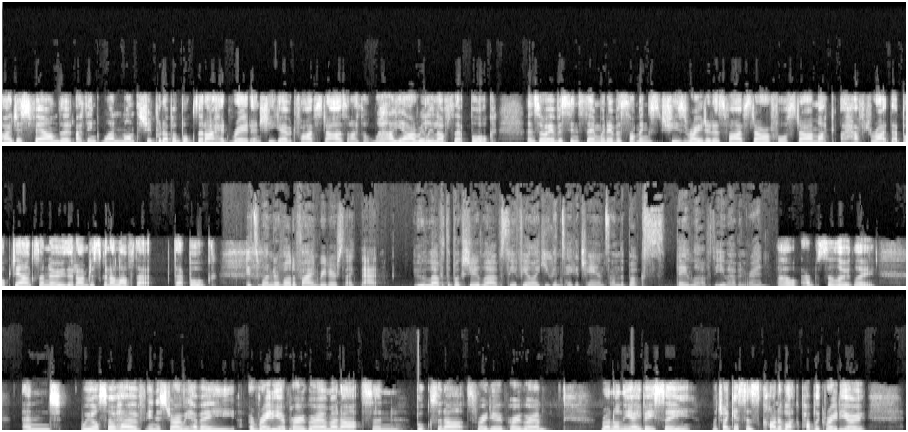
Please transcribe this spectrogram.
I just found that I think one month she put up a book that I had read and she gave it five stars. And I thought, wow, yeah, I really loved that book. And so ever since then, whenever something she's rated as five star or four star, I'm like, I have to write that book down because I know that I'm just going to love that that book. It's wonderful to find readers like that who love the books you love. So you feel like you can take a chance on the books they love that you haven't read. Oh, absolutely. And we also have in Australia, we have a, a radio program, an arts and books and arts radio program run on the ABC, which I guess is kind of like public radio.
